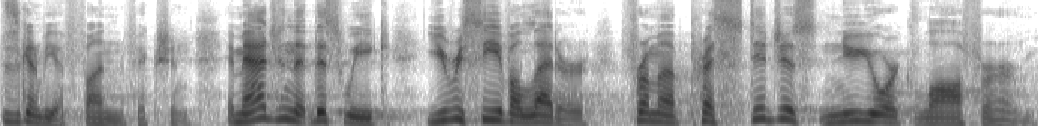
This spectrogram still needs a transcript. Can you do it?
this is going to be a fun fiction. Imagine that this week you receive a letter from a prestigious New York law firm.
